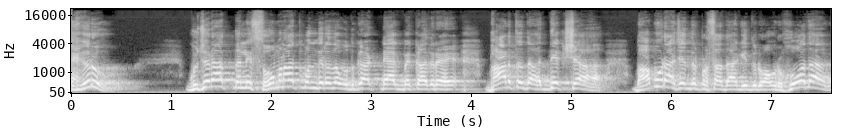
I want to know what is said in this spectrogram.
ನೆಹರು ಗುಜರಾತ್ನಲ್ಲಿ ಸೋಮನಾಥ್ ಮಂದಿರದ ಉದ್ಘಾಟನೆ ಆಗಬೇಕಾದ್ರೆ ಭಾರತದ ಅಧ್ಯಕ್ಷ ಬಾಬು ರಾಜೇಂದ್ರ ಪ್ರಸಾದ್ ಆಗಿದ್ದರು ಅವರು ಹೋದಾಗ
